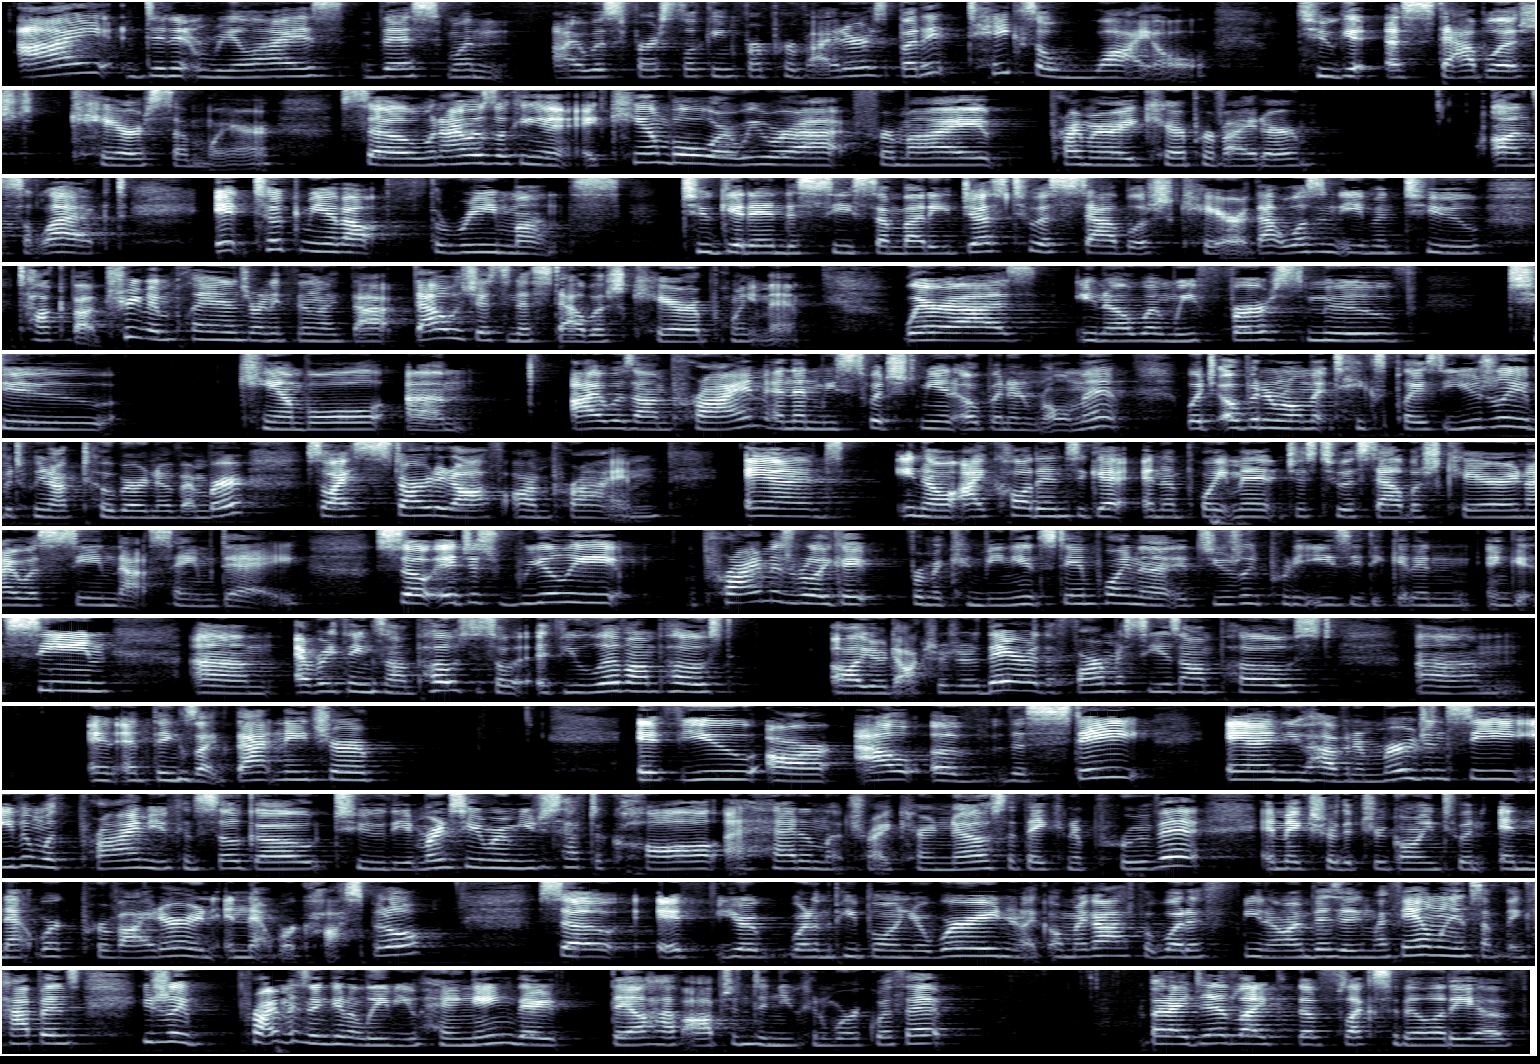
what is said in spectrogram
I didn't realize this when I was first looking for providers, but it takes a while to get established care somewhere. So when I was looking at, at Campbell, where we were at for my primary care provider on Select, it took me about three months to get in to see somebody just to establish care. That wasn't even to talk about treatment plans or anything like that. That was just an established care appointment. Whereas, you know, when we first moved to Campbell, um, I was on Prime and then we switched me in open enrollment, which open enrollment takes place usually between October and November. So I started off on Prime and you know, I called in to get an appointment just to establish care and I was seen that same day. So it just really Prime is really great from a convenience standpoint, and it's usually pretty easy to get in and get seen. Um, everything's on post, so if you live on post, all your doctors are there. The pharmacy is on post, um, and and things like that nature. If you are out of the state and you have an emergency, even with Prime, you can still go to the emergency room. You just have to call ahead and let TRICARE know so that they can approve it and make sure that you're going to an in network provider, an in network hospital. So if you're one of the people and you're worried and you're like, oh my gosh, but what if, you know, I'm visiting my family and something happens? Usually Prime isn't going to leave you hanging. They they'll have options and you can work with it. But I did like the flexibility of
